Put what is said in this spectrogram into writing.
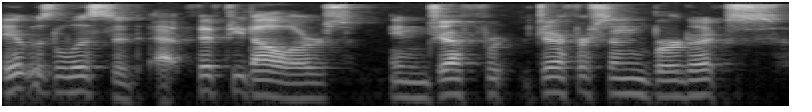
it was listed at $50 in Jeff- Jefferson Burdick's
